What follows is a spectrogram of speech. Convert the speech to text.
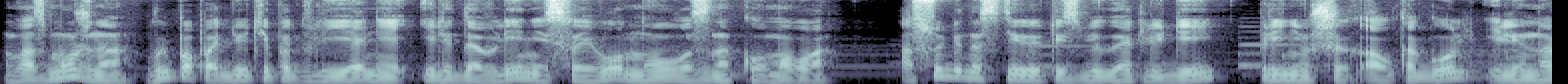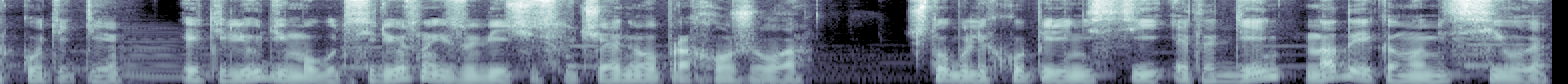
Возможно, вы попадете под влияние или давление своего нового знакомого – Особенно следует избегать людей, принявших алкоголь или наркотики. Эти люди могут серьезно изувечить случайного прохожего. Чтобы легко перенести этот день, надо экономить силы.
